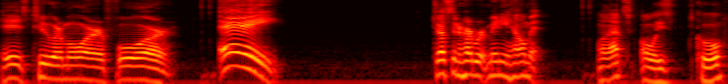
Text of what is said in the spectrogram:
is two or more for A. Justin Herbert mini helmet. Well, that's always cool.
